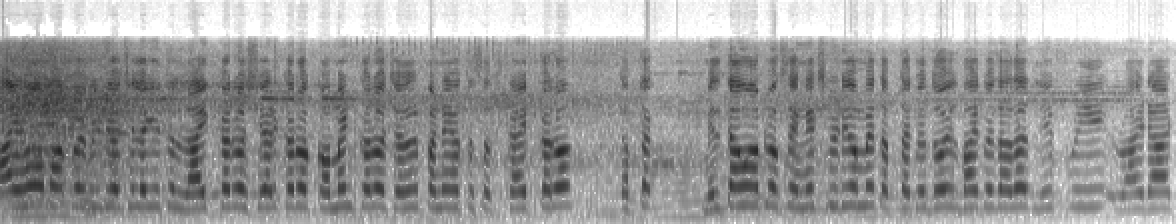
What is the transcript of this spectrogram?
आई होप आपको वीडियो अच्छी लगी तो लाइक करो शेयर करो कमेंट करो चैनल पर नए हो तो सब्सक्राइब करो। तब तक मिलता हूँ आप लोग से नेक्स्ट वीडियो में। तब तक दो इस भाई को ज़्यादा live free ride hard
